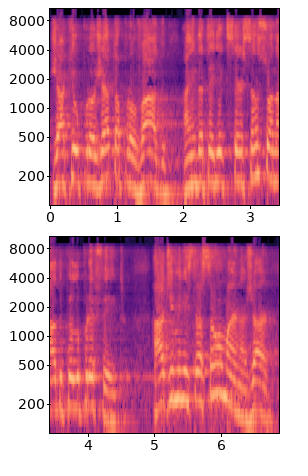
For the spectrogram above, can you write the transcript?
já que o projeto aprovado ainda teria que ser sancionado pelo prefeito. A administração Omar Najar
